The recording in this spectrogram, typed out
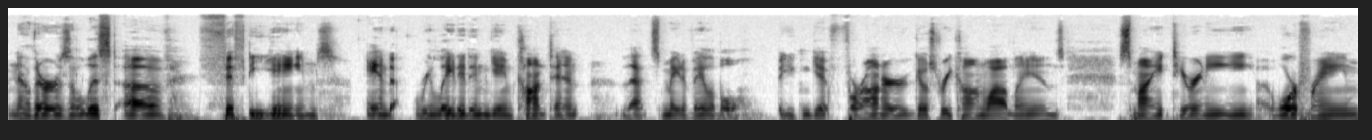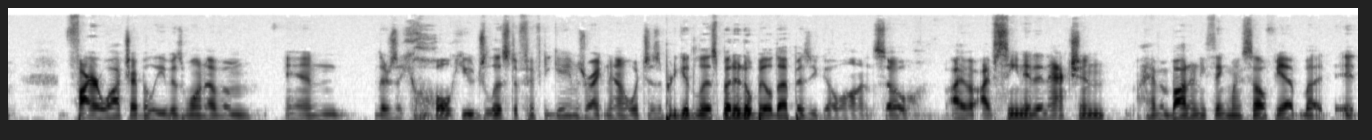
Now, there's a list of 50 games and related in game content that's made available. You can get For Honor, Ghost Recon Wildlands, Smite, Tyranny, uh, Warframe, Firewatch, I believe, is one of them. And there's a whole huge list of 50 games right now, which is a pretty good list, but it'll build up as you go on. So I've, I've seen it in action. I haven't bought anything myself yet, but it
